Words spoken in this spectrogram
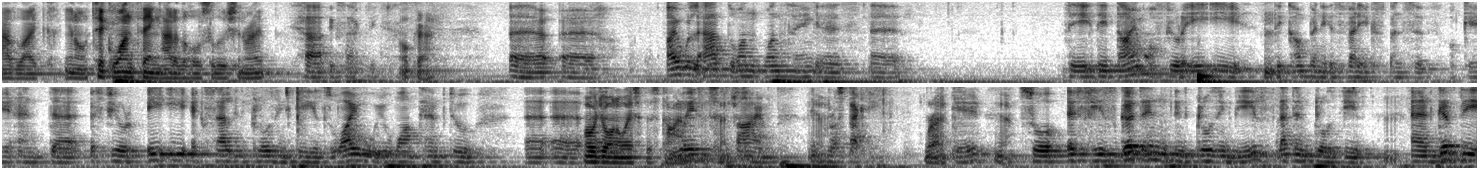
have like you know tick one thing out of the whole solution right Yeah, exactly. okay Uh, uh, I will add one one thing is uh, the the time of your AE, Hmm. the company is very expensive. Okay, and uh, if your AE excel in closing deals, why would you want him to? Uh, uh, why would you want to waste this time waste his essentially? time in Yeah. prospecting? right Okay, yeah so if he's good in, in closing deals, let him close deal, Hmm. and give the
